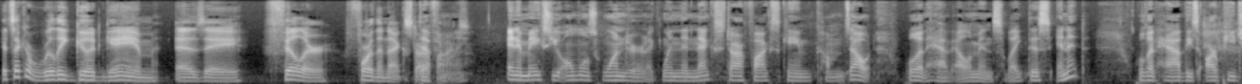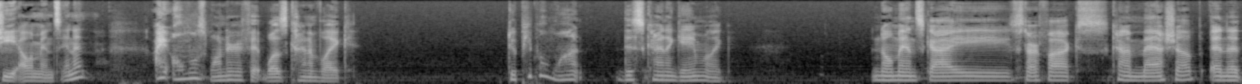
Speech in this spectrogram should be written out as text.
it's like a really good game as a filler for the next Star Fox. Definitely. Fox. And it makes you almost wonder, like when the next Star Fox game comes out, will it have elements like this in it? Will it have these RPG elements in it? I almost wonder if it was kind of like do people want this kind of game like No Man's Sky Star Fox kind of mashup and it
